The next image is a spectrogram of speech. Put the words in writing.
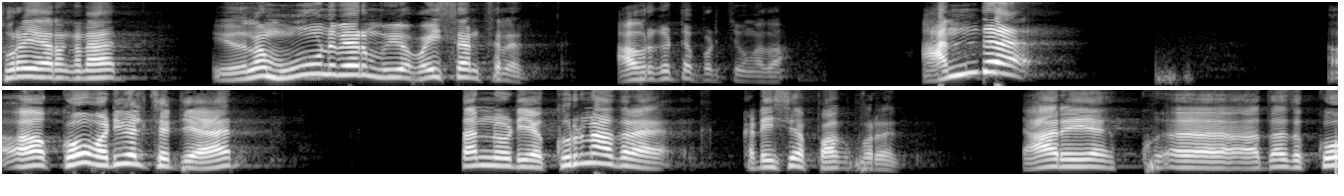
துறை துறையரங்கனார் இதெல்லாம் மூணு பேரும் வைஸ் சான்சலர் அவர்கிட்ட படித்தவங்க தான். அந்த கோ வடிவேல் செட்டியார் தன்னுடைய குருநாதரை கடைசியாக பார்க்க போகிறார் யார்? அதாவது கோ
